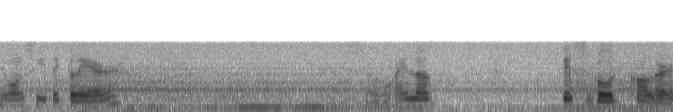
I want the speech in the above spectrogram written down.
you won't see the glare. So I love this gold color.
